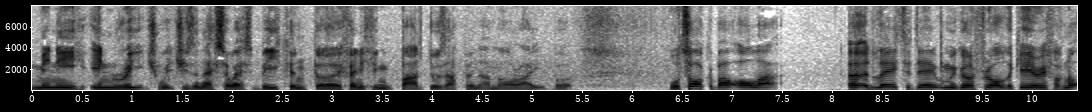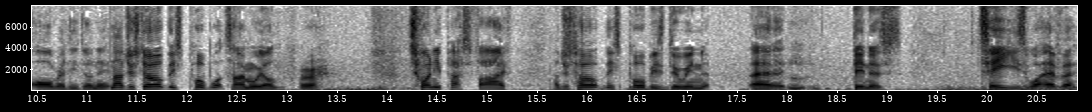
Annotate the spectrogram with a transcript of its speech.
Mini InReach which is an SOS beacon. So if anything bad does happen I'm alright but we'll talk about all that at a later date when we go through all the gear if I've not already done it. And I just hope this pub what time are we on? Uh, 20 past 5 I just hope this pub is doing uh, dinners teas whatever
